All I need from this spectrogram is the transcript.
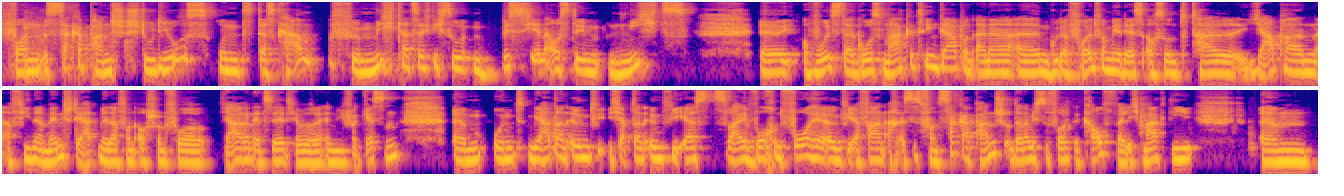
von Sucker Punch Studios. Und das kam für mich tatsächlich so ein bisschen aus dem Nichts, äh, obwohl es da groß Marketing gab und einer, äh, ein guter Freund von mir, der ist auch so ein total Japan-affiner Mensch, der hat mir davon auch schon vor Jahren erzählt, ich habe das irgendwie vergessen. Ähm, und mir hat dann irgendwie, ich habe dann irgendwie erst zwei Wochen vorher irgendwie erfahren, ach, es ist von Sucker Punch. Und dann habe ich sofort gekauft, weil ich mag die ähm,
